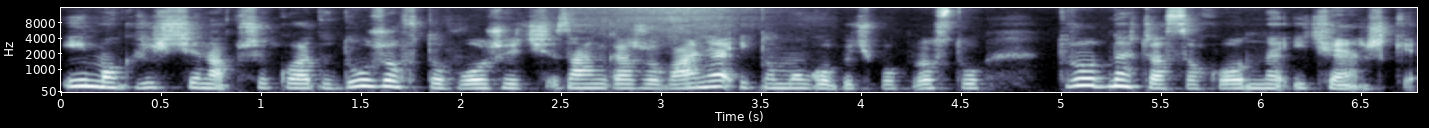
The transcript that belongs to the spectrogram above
i mogliście na przykład dużo w to włożyć zaangażowania i to mogło być po prostu trudne, czasochłonne i ciężkie.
